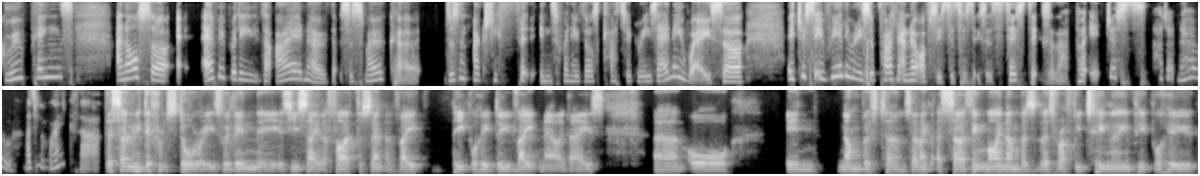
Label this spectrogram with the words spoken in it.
groupings. And also, everybody that I know that's a smoker doesn't actually fit into any of those categories anyway. So it just, it really, really surprised me. I know obviously statistics are statistics and that, but it just, I don't know. I didn't like that. There's so many different stories within the, as you say, the 5% of vape people who do vape nowadays, um, or in numbers terms. And I, so I think my numbers, there's roughly 2 million people who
